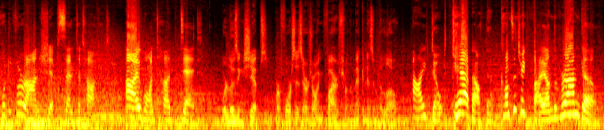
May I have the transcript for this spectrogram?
Put Varan ship sent to target. I want her dead. We're losing ships. Our forces are drawing fires from the mechanism below. I don't care about them. Concentrate fire on the Varan girl.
